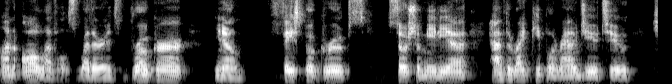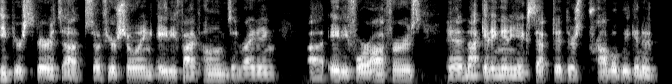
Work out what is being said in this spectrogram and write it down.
on all levels whether it's broker you know facebook groups social media have the right people around you to keep your spirits up. So if you're showing 85 homes and writing uh, 84 offers and not getting any accepted, there's probably going to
